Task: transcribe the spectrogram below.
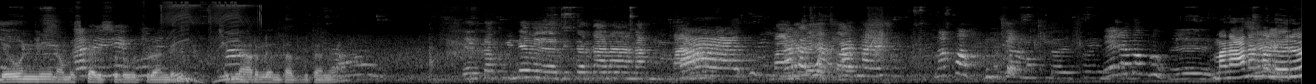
దేవుణ్ణి నమస్కరిస్తారు చూడండి. ఎంత అద్భుతంగా. ఎంత మా నాన్నమ్మలూరు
